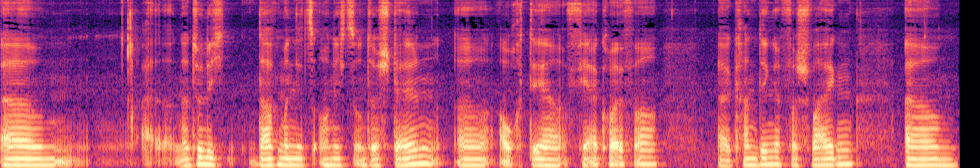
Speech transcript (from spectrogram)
Ähm, natürlich darf man jetzt auch nichts unterstellen. Äh, auch der Verkäufer äh, kann Dinge verschweigen, ähm,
